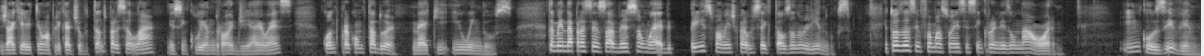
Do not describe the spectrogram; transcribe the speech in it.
já que ele tem um aplicativo tanto para celular, isso inclui Android e iOS, quanto para computador, Mac e Windows. Também dá para acessar a versão web, principalmente para você que está usando Linux. E todas as informações se sincronizam na hora. Inclusive,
